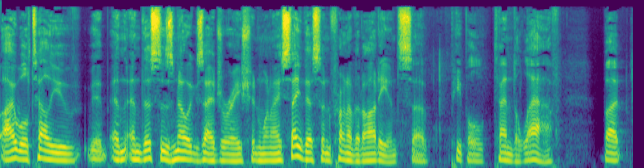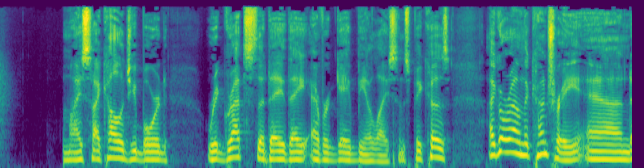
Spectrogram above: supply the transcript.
I will tell you, and, and this is no exaggeration, when I say this in front of an audience, uh, people tend to laugh, but my psychology board regrets the day they ever gave me a license because I go around the country and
